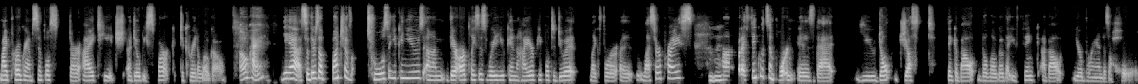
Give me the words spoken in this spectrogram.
my program, Simple Start, I teach Adobe Spark to create a logo. Okay. Yeah, so there's a bunch of tools that you can use. Um, there are places where you can hire people to do it like for a lesser price. Mm-hmm. Uh, but I think what's important is that you don't just think about the logo, that you think about your brand as a whole.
